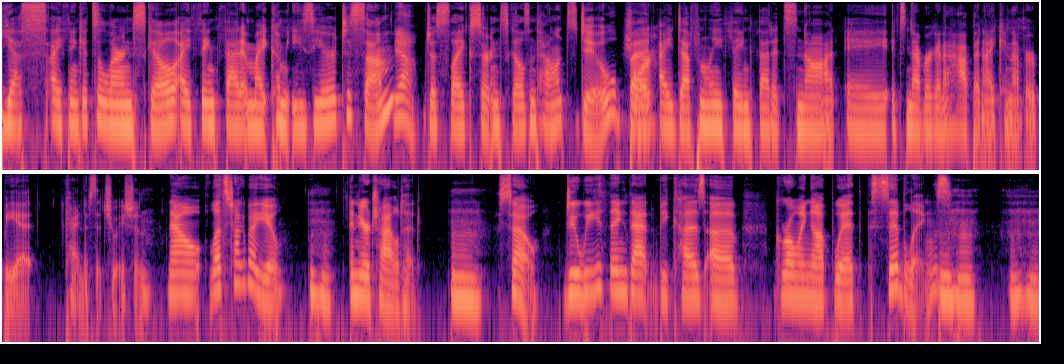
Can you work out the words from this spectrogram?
Yes, I think it's a learned skill. I think that it might come easier to some, Yeah. just like certain skills and talents do. Sure. But I definitely think that it's not a, it's never going to happen. I can never be it kind of situation. Now, let's talk about you mm-hmm. and your childhood. Mm. So, do we think that because of growing up with siblings mm-hmm. Mm-hmm.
